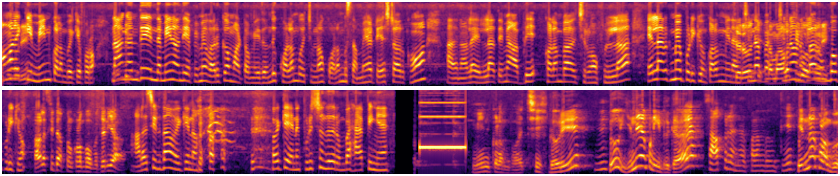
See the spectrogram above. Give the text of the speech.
நாளைக்கு மீன் குழம்பு வைக்க போகிறோம் நாங்கள் வந்து இந்த மீனை வந்து எப்பயுமே வறுக்க மாட்டோங்க. இது வந்து குழம்பு வச்சோம்னா குழம்பு செம்மையாக டேஸ்ட்டாக இருக்கும். அதனால எல்லாத்தையுமே அப்படியே குழம்பா வச்சிருவோம் ஃபுல்லாக எல்லாருக்குமே பிடிக்கும் குழம்பு மீன். சின்ன சின்னவனுக்குலாம் அலசிடுவோம் ரொம்ப பிடிக்கும். அலசிட்டு அப்புறம் குழம்பு சரியா? அலசிட்டு தான் வைக்கணும். ஓகே எனக்கு பிடிச்சிருந்தது ரொம்ப ஹாப்பிங்க. மீன் குழம்பு வச்சு. கௌரி யோ என்னையா பண்ணிட்டு இருக்க? சாப்பிட்றேங்க குழம்பு ஊற்றி என்ன குழம்பு?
